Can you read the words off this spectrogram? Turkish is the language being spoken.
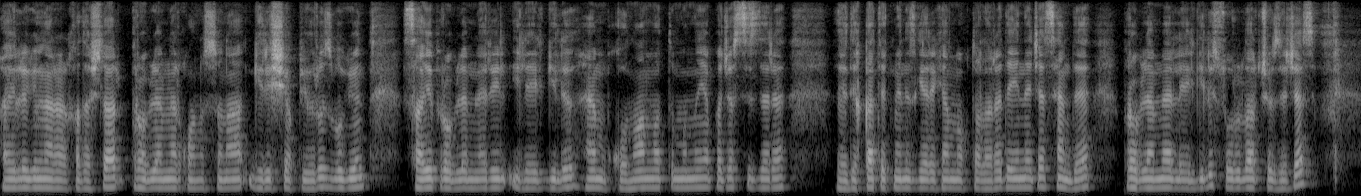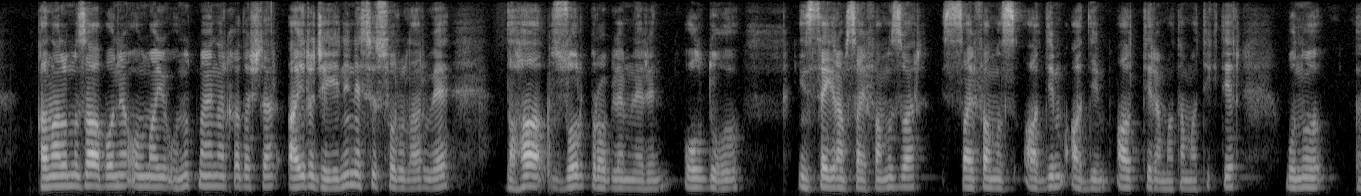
Hayırlı günler arkadaşlar. Problemler konusuna giriş yapıyoruz. Bugün sayı problemleri ile ilgili hem konu anlatımını yapacağız sizlere. e, Dikkat etmeniz gereken noktalara değineceğiz. Hem de problemlerle ilgili sorular çözeceğiz. Kanalımıza abone olmayı unutmayın arkadaşlar. Ayrıca yeni nesil sorular ve daha zor problemlerin olduğu Instagram sayfamız var. Sayfamız adim adim alt tire matematiktir. Bunu e,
